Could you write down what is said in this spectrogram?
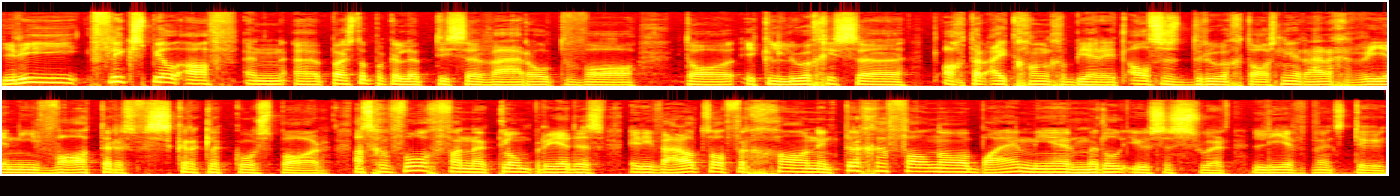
Hierdie fliek speel af in 'n post-apokaliptiese wêreld waar daar ekologiese agteruitgang gebeur het. Alles is droog, daar's nie regtig reën nie, water is verskriklik kosbaar. As gevolg van 'n klomp redes het die wêreld sal vergaan en teruggeval na 'n baie meer middeleeuse soort lewens toe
